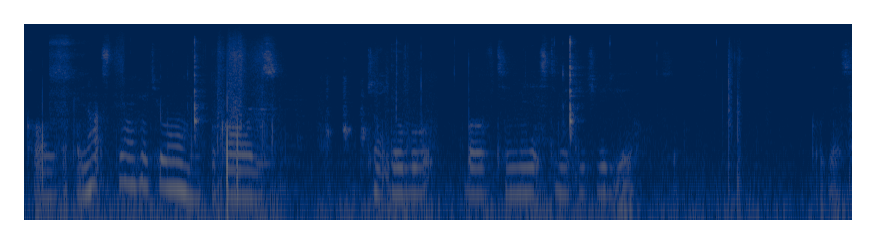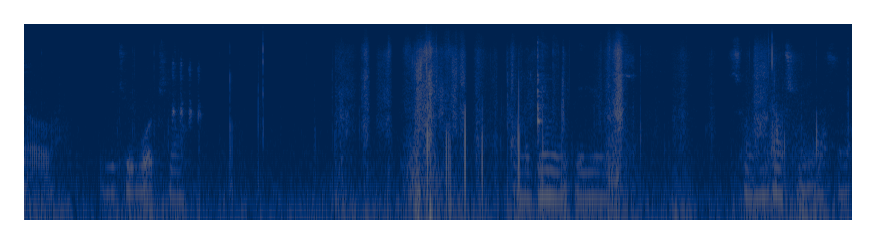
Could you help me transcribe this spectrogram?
Because I cannot stay on here too long because I can't go abo- above 10 minutes to make each video. So, cause that's how YouTube works now. On the gaming videos. So I'm watching it right there.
